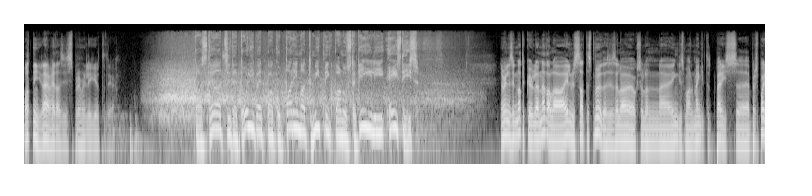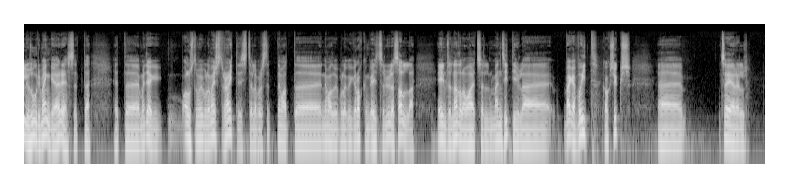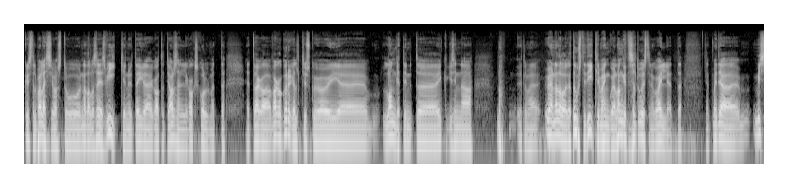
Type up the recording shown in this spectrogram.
vot nii, läheme edasi siis Premier League'i juttudega. kas teadsid, et Olipet pakub parimat mitmikpanuste diili Eestis? No meil on siin natuke üle nädala eelmisest saatest möödas ja selle aja jooksul on äh, Inglismaal mängitud päris, äh, päris palju suuri mänge järjest, et et äh, ma ei teagi, alustame võib-olla Manchester Unitedist, sellepärast et nemad, nemad võib-olla kõige rohkem käisid seal üles-alla, eelmisel nädalavahetusel Man City üle vägev võit, kaks-üks, seejärel Crystal Palace'i vastu nädala sees viik ja nüüd eile kaotati Arsenalile kaks-kolm, et et väga, väga kõrgelt justkui langeti nüüd ikkagi sinna äh, noh, ütleme, ühe nädalaga tõusti tiitlimängu ja langeti sealt uuesti nagu välja, et et ma ei tea, mis,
